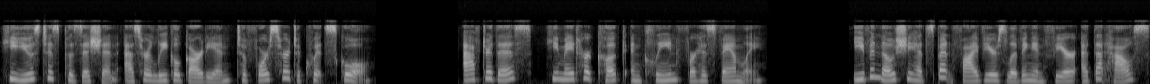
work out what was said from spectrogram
He used his position as her legal guardian to force her to quit school. After this, he made her cook and clean for his family. Even though she had spent five years living in fear at that house,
